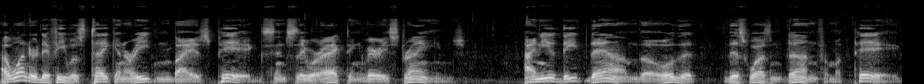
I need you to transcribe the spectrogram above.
I wondered if he was taken or eaten by his pigs, since they were acting very strange. I knew deep down, though, that this wasn't done from a pig.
